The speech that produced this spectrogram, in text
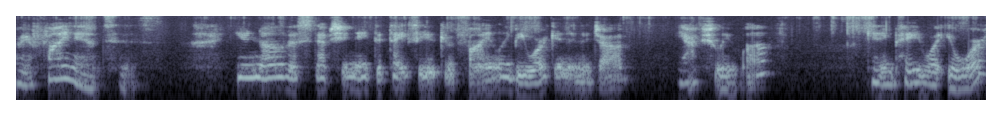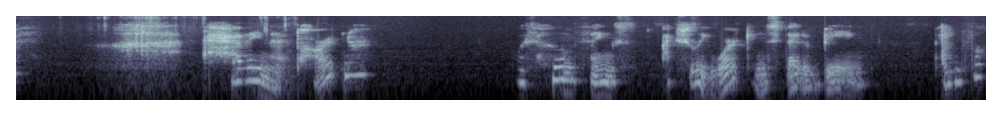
or your finances. You know the steps you need to take so you can finally be working in a job you actually love, getting paid what you're worth, having that partner with whom things actually work instead of being painful.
